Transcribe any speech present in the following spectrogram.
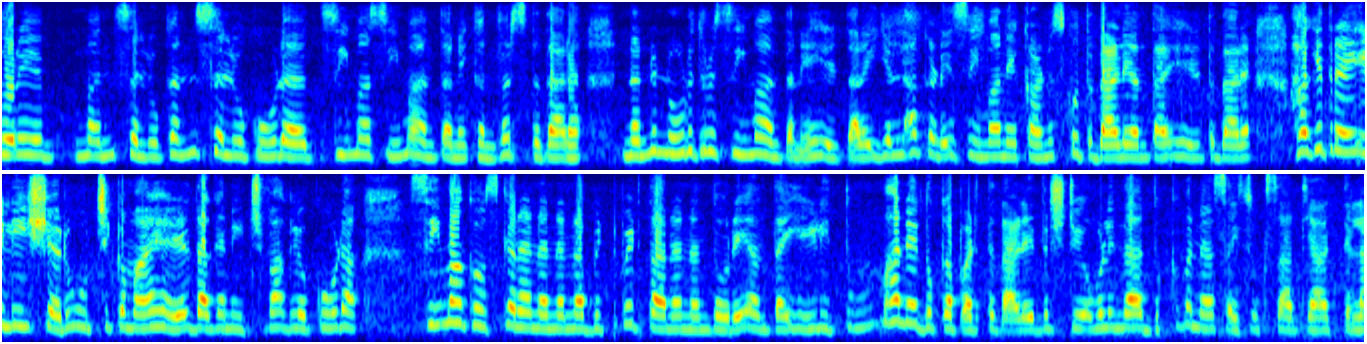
ದೊರೆ ಮನಸ್ಸಲ್ಲೂ ಕನಸಲ್ಲೂ ಕೂಡ ಸೀಮಾ ಸೀಮಾ ಅಂತಾನೆ ಕನ್ವರ್ಸ್ತಿದ್ದಾರೆ. ನನ್ನ ನೋಡಿದ್ರು ಸೀಮಾ ಅಂತಾನೆ ಹೇಳ್ತಾರೆ. ಎಲ್ಲ ಕಡೆ ಸೀಮಾನೇ ಕಾಣಿಸ್ಕೊತಿದ್ದಾಳೆ ಅಂತ ಹೇಳ್ತಿದ್ದಾರೆ. ಹಾಗಿದ್ರೆ ಇಲ್ಲಿ ಶರು ಚಿಕ್ಕಮ್ಮ ಹೇಳಿದಾಗ ನಿಜವಾಗ್ಲೂ ಕೂಡ ಸೀಮಾಗೋಸ್ಕರ ನನ್ನನ್ನು ಬಿಟ್ಬಿಡ್ತಾರ ನನ್ನ ದೊರೆ ಅಂತ ಹೇಳಿ ತುಂಬಾ ದುಃಖ ಪಡ್ತಿದ್ದಾಳೆ. ದೃಷ್ಟಿ ಅವಳಿಂದ ದುಃಖವನ್ನು ಸಹಿಸೋಕೆ ಸಾಧ್ಯ ಆಗ್ತಿಲ್ಲ.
